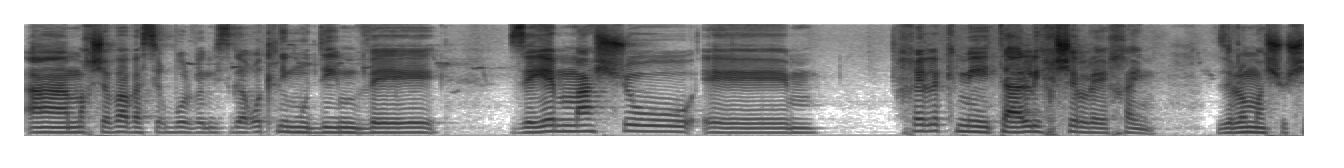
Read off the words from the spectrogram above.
המחשבה והסרבול ומסגרות לימודים, וזה יהיה משהו, אה, חלק מתהליך של אה, חיים. זה לא משהו ש...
